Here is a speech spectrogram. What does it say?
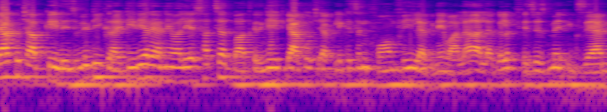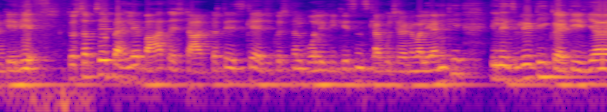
क्या कुछ आपकी एलिजिबिलिटी क्राइटेरिया रहने वाली है, साथ साथ बात करेंगे क्या कुछ एप्लीकेशन फॉर्म फ़ी लगने वाला है अलग अलग फिजेज में एग्ज़ाम के लिए। तो सबसे पहले बात स्टार्ट करते हैं, इसके एजुकेशनल क्वालिफिकेशन क्या कुछ रहने वाले यानी कि एलिजिबिलिटी क्राइटेरिया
